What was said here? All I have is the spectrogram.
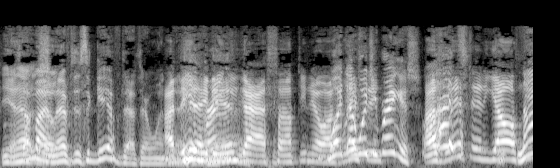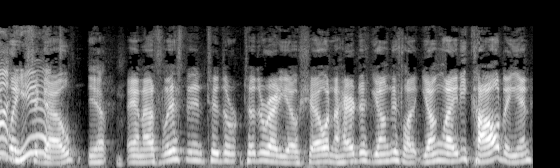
You know, Somebody so- left us a gift out there one day. I did Yeah, bring did. you guys something. You know, What- what'd you bring us? I was What? listening to y'all a few Not weeks yet. ago. Yep. And I was listening to the to the radio show, and I heard this youngest young lady called in,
